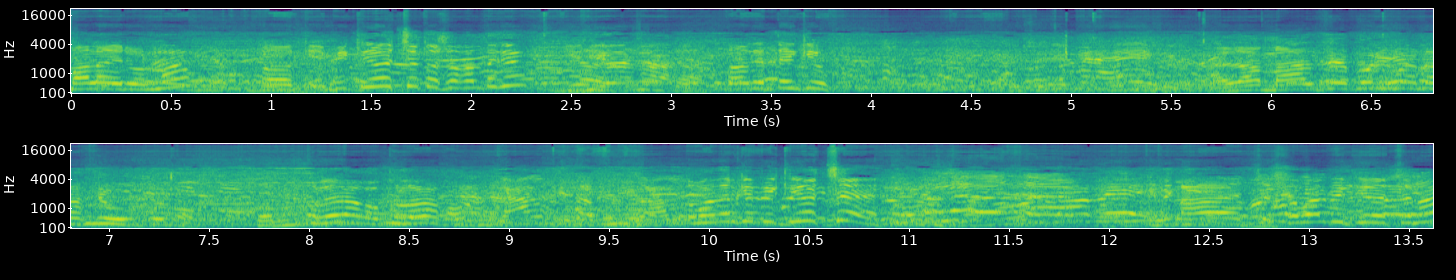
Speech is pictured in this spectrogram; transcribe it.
মালাই রোল না? ওকে বিক্রি হচ্ছে তো সকাল থেকে? ওকে থ্যাংক ইউ মাল যে পরিমাণ আছে ওই খুলে রাখো খুলে রাখো। তোমাদেরকে বিক্রি হচ্ছে? আচ্ছা সবার বিক্রি হচ্ছে না?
